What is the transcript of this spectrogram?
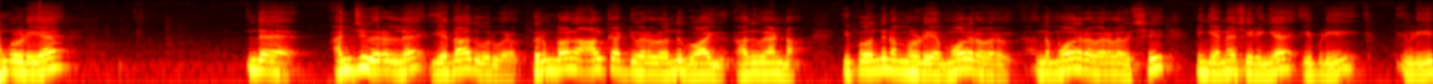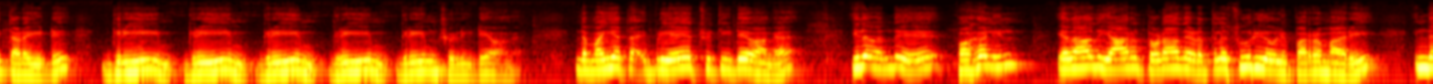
உங்களுடைய இந்த அஞ்சு விரலில் ஏதாவது ஒரு விரல். பெரும்பாலும் ஆள்காட்டி விரல் வந்து வாயு. அது வேண்டாம். இப்போ வந்து நம்மளுடைய மோதிர விரல் அந்த மோதிர விரலை வச்சு நீங்கள் என்ன செய்கிறீங்க இப்படி இப்படி தடவிட்டு க்ரீம் க்ரீம் க்ரீம் க்ரீம் க்ரீம்னு சொல்லிக்கிட்டே வாங்க. இந்த மையத்தை இப்படியே சுற்றிக்கிட்டே வாங்க. இதை வந்து பகலில் ஏதாவது யாரும் தொடாத இடத்துல சூரிய ஒளி படுற மாதிரி இந்த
